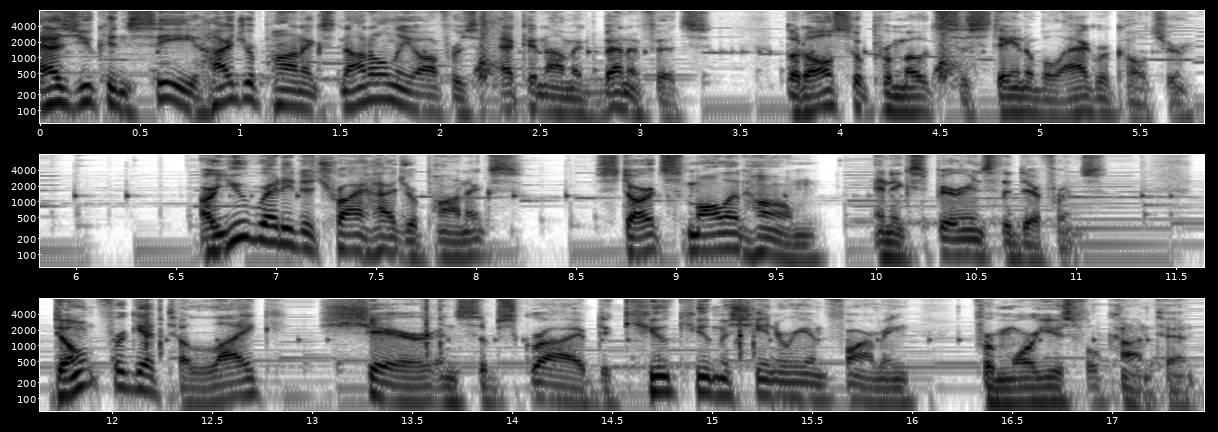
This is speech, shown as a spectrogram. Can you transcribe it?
As you can see, hydroponics not only offers economic benefits, but also promotes sustainable agriculture. Are you ready to try hydroponics? Start small at home and experience the difference. Don't forget to like, share, and subscribe to QQ Machinery and Farming for more useful content.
